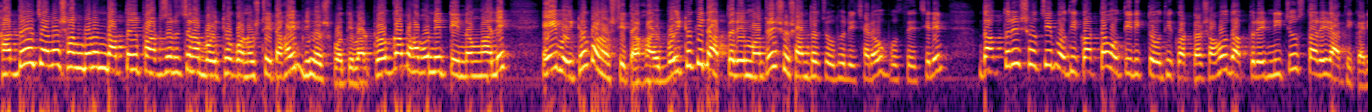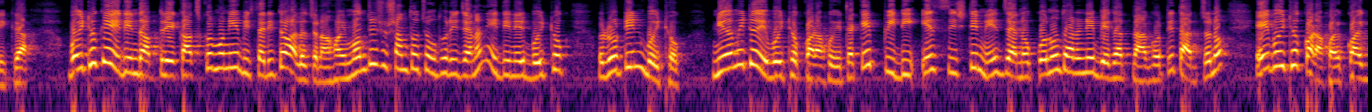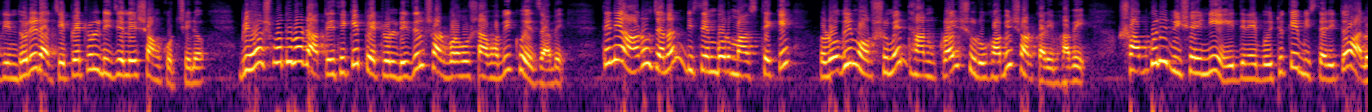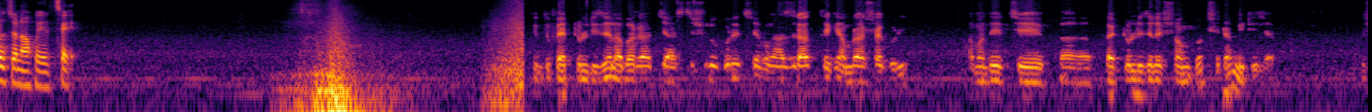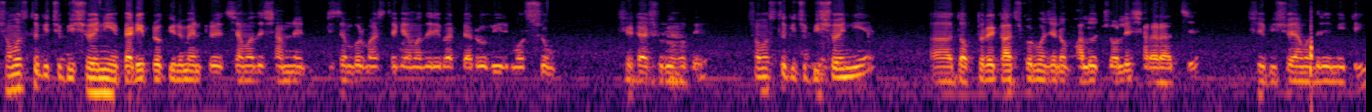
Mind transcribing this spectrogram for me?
খাদ্য ও জনসংবরণ দপ্তরের পর্যালোচনা বৈঠক অনুষ্ঠিত হয় বৃহস্পতিবার। প্রজ্ঞা ভবনের তিন নং হলে এই বৈঠক অনুষ্ঠিত হয়। বৈঠকে দপ্তরের মন্ত্রী সুশান্ত চৌধুরী ছাড়াও উপস্থিত ছিলেন দপ্তরের সচিব, অধিকর্তা, অতিরিক্ত অধিকর্তা সহ দপ্তরের নিচু স্তরের আধিকারিকরা। বৈঠকে এদিন দপ্তরের কাজকর্ম নিয়ে বিস্তারিত আলোচনা হয়। মন্ত্রী সুশান্ত চৌধুরী জানান, এই দিনের বৈঠক রুটিন বৈঠক। নিয়মিত এই বৈঠক করা হয়ে থাকে। পিডিএস সিস্টেমে যেন কোনো ধরনের বেঘাত না ঘটে, তার জন্য এই বৈঠক করা হয়। কয়েকদিন ধরে রাজ্যে পেট্রোল, ডিজেলের সংকট ছিল। বৃহস্পতিবার রাত্রি থেকে পেট্রোল, ডিজেল সরবরাহ স্বাভাবিক হয়ে যাবে। তিনি আরও জানান, ডিসেম্বর মাস থেকে রবি মরশুমে ধান ক্রয় শুরু হবে সরকারিভাবে। সবগুলি বিষয় নিয়ে এই দিনের বৈঠকে বিস্তারিত আলোচনা হয়েছে। কিন্তু পেট্রোল, ডিজেল আবার রাজ্যে আসতে শুরু করেছে এবং আজ রাত থেকে আমরা আশা করি আমাদের যে পেট্রোল ডিজেলের সংকট সেটা মিটে যাবে। সমস্ত কিছু বিষয় নিয়ে প্যাডি প্রকিউরমেন্ট রয়েছে আমাদের সামনে ডিসেম্বর মাস থেকে আমাদের এবারকার রবির মরশুম সেটা শুরু হবে। সমস্ত কিছু বিষয় নিয়ে দপ্তরের কাজকর্ম যেন ভালো চলে সারা রাজ্যে সে বিষয়ে আমাদের এই মিটিং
